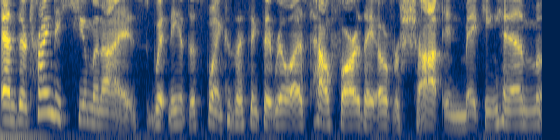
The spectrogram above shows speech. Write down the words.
and they're trying to humanize Whitney at this point because I think they realized how far they overshot in making him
